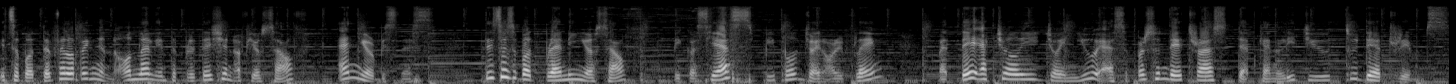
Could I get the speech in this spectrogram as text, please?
It's about developing an online interpretation of yourself and your business. This is about branding yourself because yes, people join Oriflame, but they actually join you as a person they trust that can lead you to their dreams.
